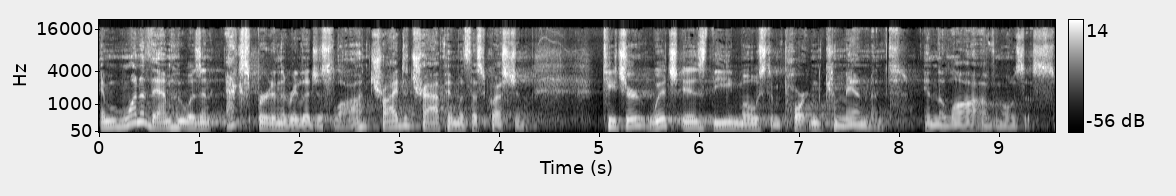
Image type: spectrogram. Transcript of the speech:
And one of them, who was an expert in the religious law, tried to trap him with this question Teacher, which is the most important commandment in the law of Moses?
